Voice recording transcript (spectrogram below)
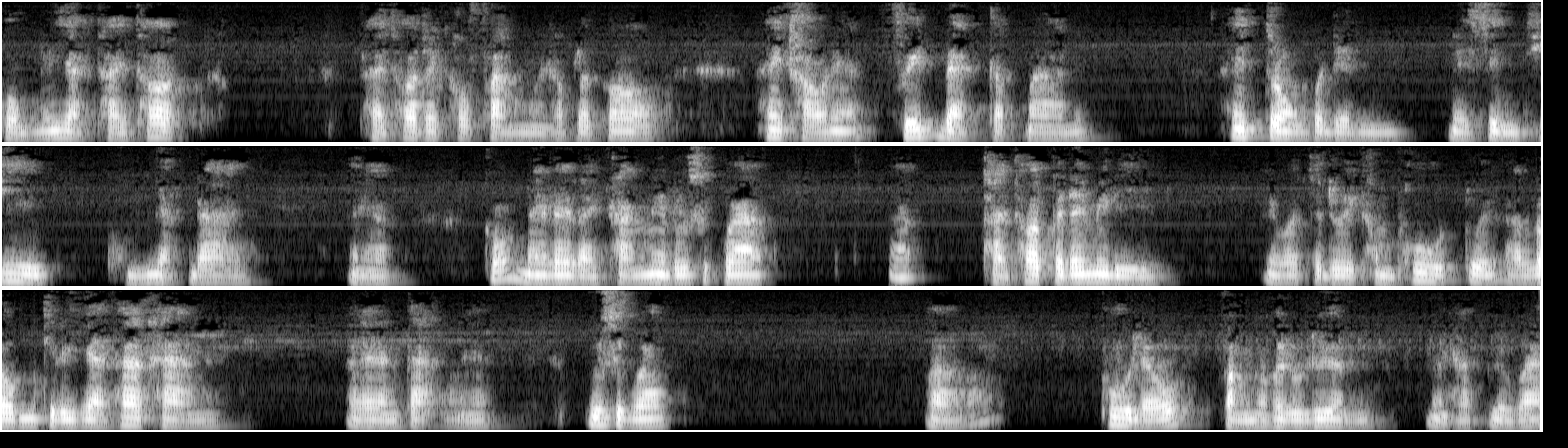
ผมนี่อยากถ่ายทอด ถ่ายทอดให้เขาฟังนะครับ แล้วก็ให้เขาเนี่ยฟีดแบ็กกลับมาให้ตรงประเด็นในสิ่งที่ผมอยากได้นะครับ ก็ในหลาย ๆ ครั้งเนี่ยรู้สึกว่าถ่ายทอดไปได้ไม่ดี ไม่ว่าจะด้วยคำพูดด้วยอารมณ์กิริยาท่าทางอะไรต่าง ๆ นะรู้สึกว่า พูดแล้วฟังไม่ค่อยรู้เรื่องนะครับ หรือว่า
